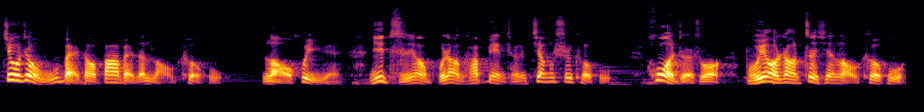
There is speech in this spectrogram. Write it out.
就这五百到八百的老客户、老会员，你只要不让他变成僵尸客户，或者说不要让这些老客户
